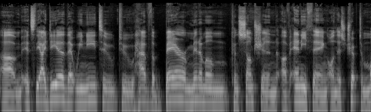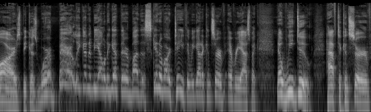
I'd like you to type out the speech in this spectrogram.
Um, it's the idea that we need to to have the bare minimum consumption of anything on this trip to Mars because we're barely going to be able to get there by the skin of our teeth, and we got to conserve every aspect. Now we do have to conserve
